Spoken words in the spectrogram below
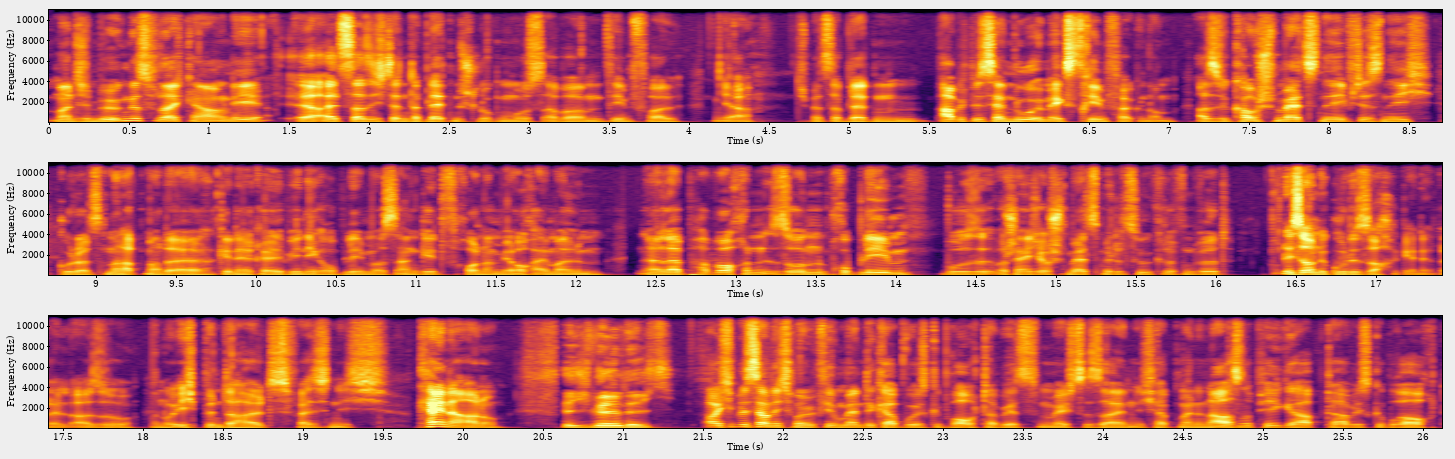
Manche mögen das vielleicht, keine Ahnung, nee, äh, als dass ich dann Tabletten schlucken muss. Aber in dem Fall, ja, Schmerztabletten habe ich bisher nur im Extremfall genommen. Also Kopfschmerz nehme ich das nicht. Gut, als Mann hat man da generell weniger Probleme, was angeht. Frauen haben ja auch einmal in ein paar Wochen so ein Problem, wo wahrscheinlich auf Schmerzmittel zugegriffen wird. Ist auch eine gute Sache generell. Also nur ich bin da halt, weiß ich nicht, keine Ahnung. Ich will nicht. Aber ich habe bisher auch nicht so viele Momente gehabt, wo ich es gebraucht habe, jetzt um ehrlich zu sein. Ich habe meine Nasen-OP gehabt, da habe ich es gebraucht.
